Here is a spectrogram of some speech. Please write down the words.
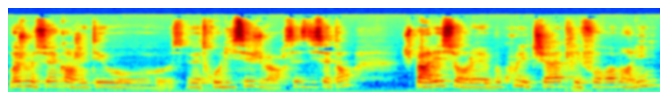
Moi, je me souviens quand j'étais au, ça devait être au lycée, je devais avoir 16-17 ans, je parlais sur le, beaucoup les chats, les forums en ligne,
